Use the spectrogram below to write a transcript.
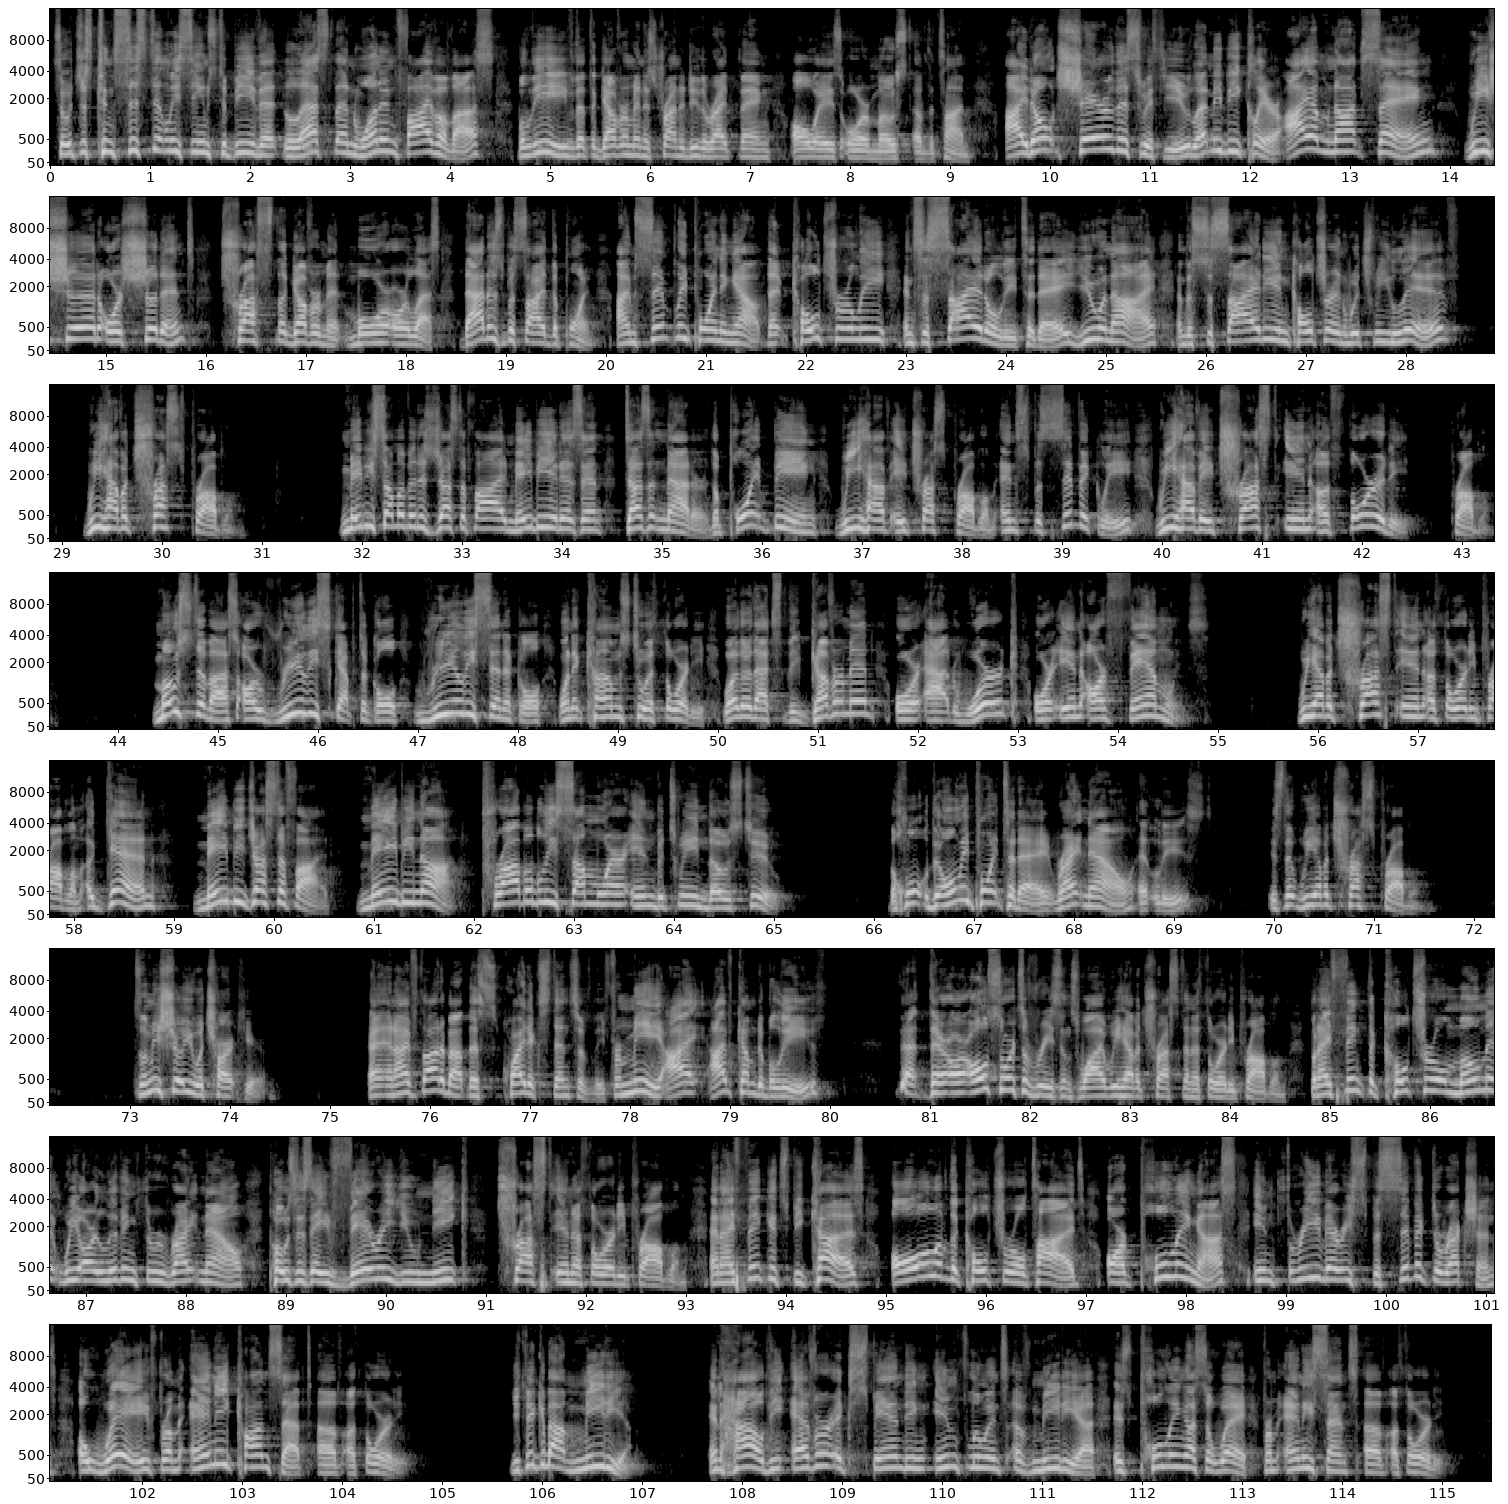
So it just consistently seems to be that less than one in five of us believe that the government is trying to do the right thing always or most of the time. I don't share this with you. Let me be clear. I am not saying we should or shouldn't trust the government more or less. That is beside the point. I'm simply pointing out that culturally and societally today, you and I, and the society and culture in which we live, we have a trust problem. Maybe some of it is justified, maybe it isn't, doesn't matter. The point being, we have a trust problem. And specifically, we have a trust in authority problem. Most of us are really skeptical, really cynical when it comes to authority, whether that's the government or at work or in our families. We have a trust in authority problem. Again, maybe justified, maybe not, probably somewhere in between those two. The, whole, the only point today, right now at least, is that we have a trust problem. So let me show you a chart here. And I've thought about this quite extensively. For me, I, I've come to believe that there are all sorts of reasons why we have a trust and authority problem. But I think the cultural moment we are living through right now poses a very unique trust in authority problem. And I think it's because all of the cultural tides are pulling us in three very specific directions away from any concept of authority. You think about media and how the ever expanding influence of media is pulling us away from any sense of authority.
